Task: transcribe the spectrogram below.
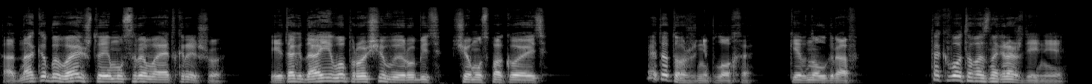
Однако бывает, что ему срывает крышу. И тогда его проще вырубить, чем успокоить. «Это тоже неплохо», — кивнул граф. «Так вот о вознаграждении.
